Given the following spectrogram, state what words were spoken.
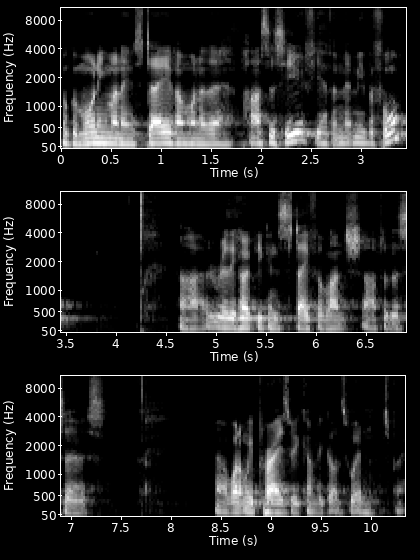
Well, good morning. My name's Dave. I'm one of the pastors here, if you haven't met me before. Uh, I really hope you can stay for lunch after the service. Uh, why don't we pray as we come to God's Word? Let's pray.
